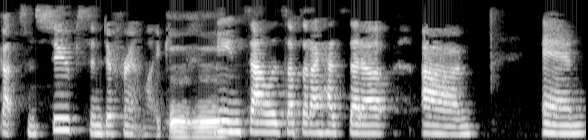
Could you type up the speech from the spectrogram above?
got some soups and different like hmm bean salad stuff that I had set up. Um, and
